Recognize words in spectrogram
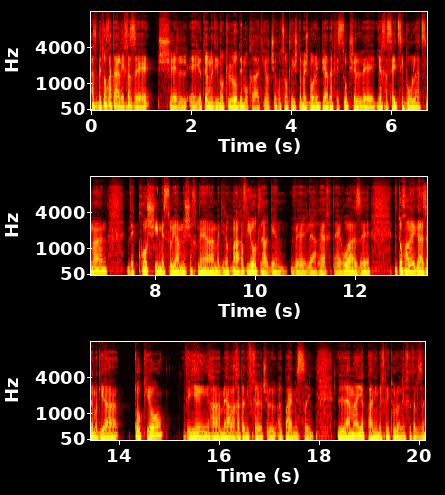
אז בתוך התהליך הזה של יותר מדינות לא דמוקרטיות שרוצות להשתמש באולימפיאדה כסוג של יחסי ציבור לעצמן, וקושי מסוים לשכנע מדינות מערביות לארגן ולארח את האירוע הזה, לתוך הרגע הזה מגיעה טוקיו, והיא המארחת הנבחרת של 2020. למה היפנים החליטו ללכת על זה?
